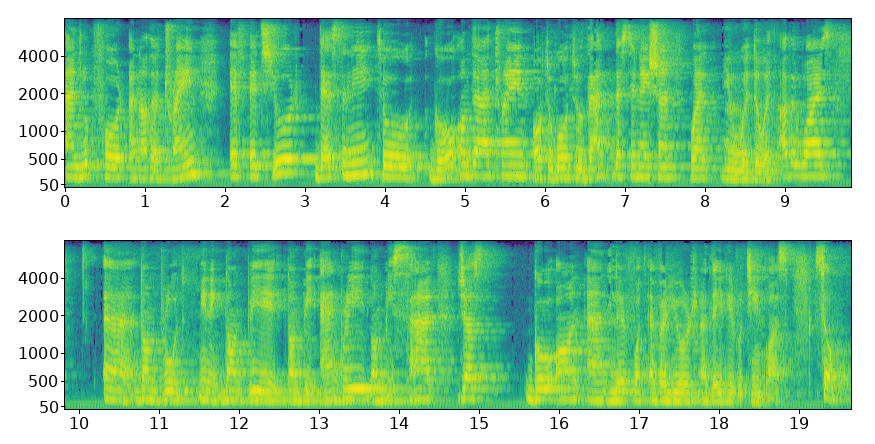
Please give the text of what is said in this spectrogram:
and look for another train. If it's your destiny to go on that train or to go to that destination, well, you will do it. Otherwise, uh, don't brood, meaning don't be don't be angry, don't be sad. Just go on and live whatever your uh, daily routine was. So.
